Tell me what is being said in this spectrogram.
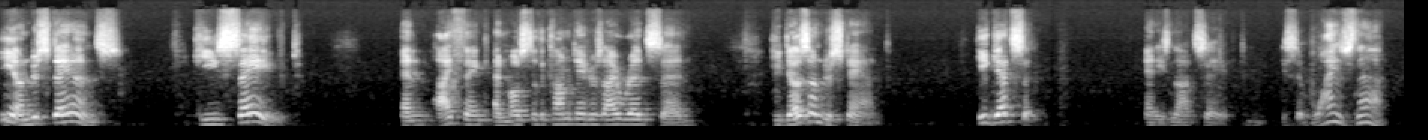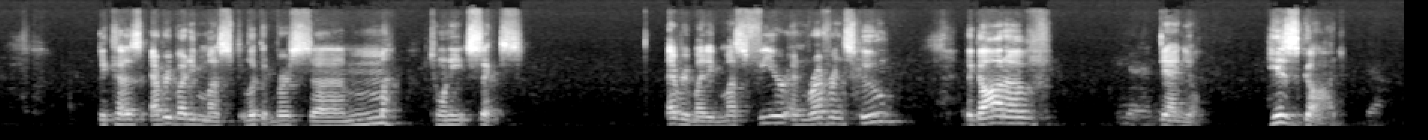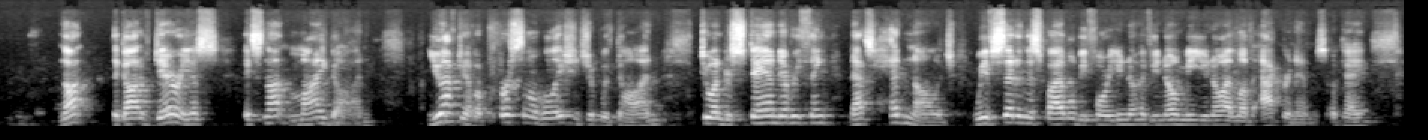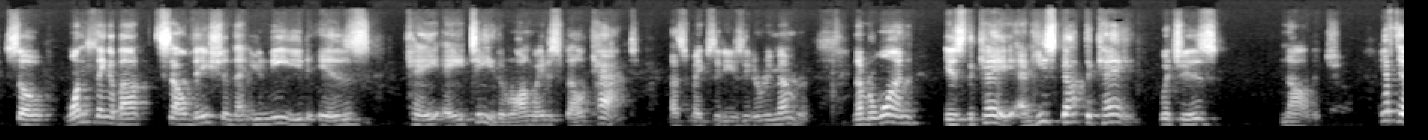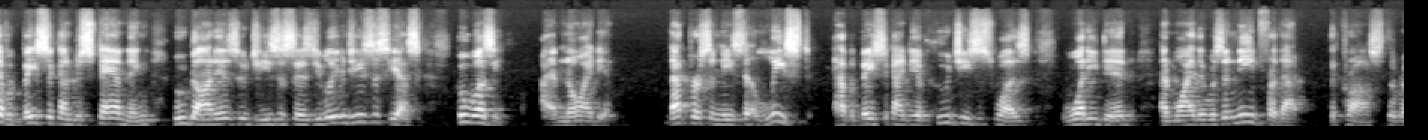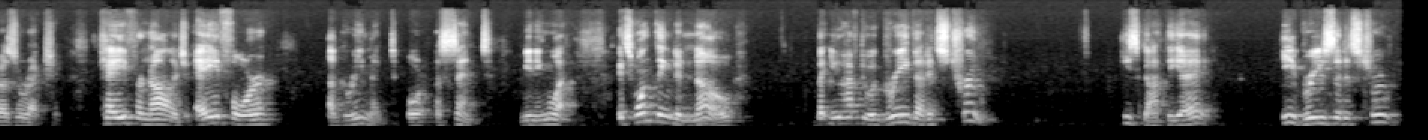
He understands. He's saved. And I think, and most of the commentators I read said, he does understand. He gets it and he's not saved. He said, Why is that? Because everybody must look at verse um, 26. Everybody must fear and reverence who? The God of Daniel, his God. Not the God of Darius. It's not my God. You have to have a personal relationship with God to understand everything. That's head knowledge. We've said in this Bible before, you know, if you know me, you know I love acronyms, okay? So, one thing about salvation that you need is K A T, the wrong way to spell cat. That makes it easy to remember. Number one is the K, and he's got the K, which is knowledge. You have to have a basic understanding who God is, who Jesus is. Do you believe in Jesus? Yes. Who was he? I have no idea. That person needs to at least have a basic idea of who Jesus was, what he did, and why there was a need for that the cross, the resurrection. K for knowledge, A for agreement or assent, meaning what? It's one thing to know, but you have to agree that it's true. He's got the A. He agrees that it's true.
